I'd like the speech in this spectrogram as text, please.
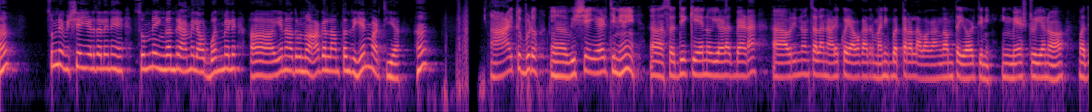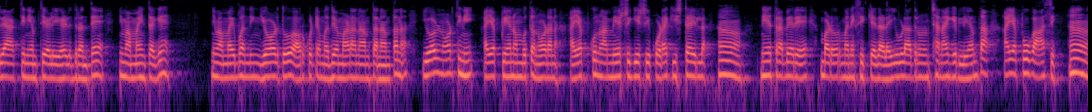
ಹಾಂ? ಸುಮ್ಮನೆ ವಿಷಯ ಹೇಳ್ದಲೇ ಸುಮ್ಮನೆ ಹಿಂಗಂದ್ರೆ ಆಮೇಲೆ ಅವ್ರು ಬಂದಮೇಲೆ ಏನಾದ್ರೂ ಆಗಲ್ಲ ಅಂತಂದ್ರೆ ಏನು ಮಾಡ್ತೀಯಾ? ಹಾಂ? ಆಯ್ತು ಬಿಡು ವಿಷಯ ಹೇಳ್ತೀನಿ. ಸದ್ಯಕ್ಕೆ ಏನು ಹೇಳೋದು ಬೇಡ. ಅವ್ರು ಇನ್ನೊಂದ್ಸಲ ನಾಳೆಕೋ ಯಾವಾಗಾದ್ರೂ ಮನೆಗೆ ಬರ್ತಾರಲ್ಲ, ಅವಾಗ ಹಂಗಂತ ಹೇಳ್ತೀನಿ. ಹಿಂಗೆ ಮೇಷ್ಟ್ರು ಏನೋ ಮದುವೆ ಆಗ್ತೀನಿ ಅಂತ ಹೇಳಿ ಹೇಳಿದ್ರಂತೆ ನಿಮ್ಮ ಅಮ್ಮ ಇಂತಾಗೆ. ನಿಮ್ಮ ಅಮ್ಮ ಬಂದು ಹಿಂಗೆ ಹೇಳ್ದು, ಅವ್ರ ಕೊಟ್ಟೆ ಮದುವೆ ಮಾಡೋಣ ಅಂತಾನ ಅಂತಾನ. ಹೇಳಿ ನೋಡ್ತೀನಿ. ಅಯ್ಯಪ್ಪ ಏನಂಬುತ್ತ ನೋಡೋಣ. ಅಯ್ಯಪ್ಪಗೂ ಆ ಮೇಷ್ಟ್ರಿ ಗೀಸಿ ಕೊಡಕ್ಕೆ ಇಷ್ಟ ಇಲ್ಲ. ಹಾಂ ನೇತ್ರ ಬೇರೆ, ಬಡವ್ರ ಮನೆ ಸಿಕ್ಕಿದಾಳೆ ಇವಳಾದ್ರೂ ಚೆನ್ನಾಗಿರ್ಲಿ ಅಂತ ಅಯ್ಯಪ್ಪಗೂ ಆಸೆ. ಹಾಂ,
